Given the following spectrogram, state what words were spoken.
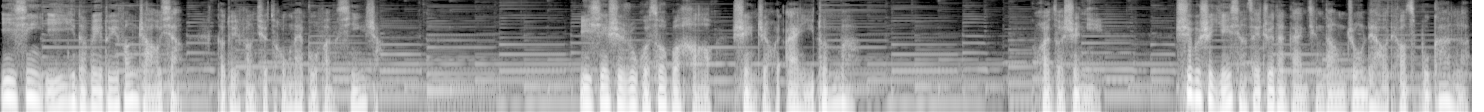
一心一意的为对方着想，可对方却从来不放心上，一些事如果做不好，甚至会挨一顿骂。换做是你，是不是也想在这段感情当中撂挑子不干了，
